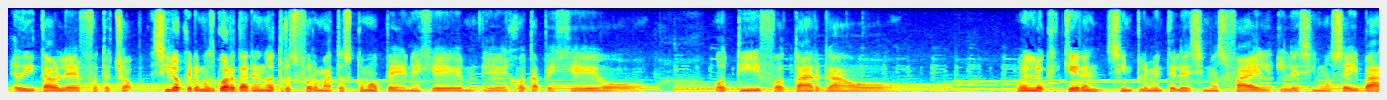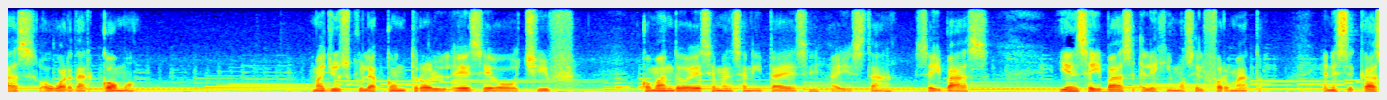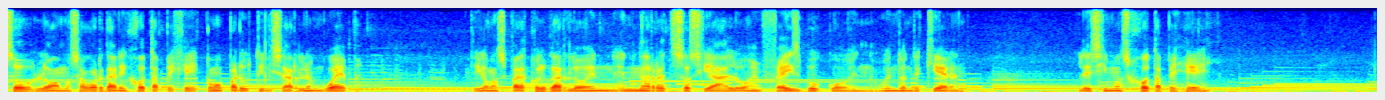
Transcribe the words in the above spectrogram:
editable de Photoshop. Si lo queremos guardar en otros formatos como PNG eh, JPG o, o TIFF o Targa o, o en lo que quieran simplemente le decimos file y le decimos save as o guardar como mayúscula control S o shift comando S manzanita S ahí está save as y en save as elegimos el formato. En este caso lo vamos a guardar en JPG como para utilizarlo en web digamos para colgarlo en, una red social o en Facebook o en, o en donde quieran. Le decimos JPG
